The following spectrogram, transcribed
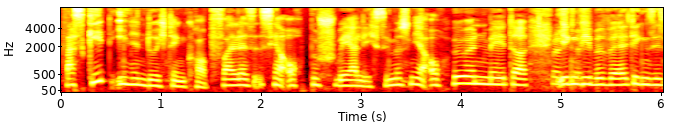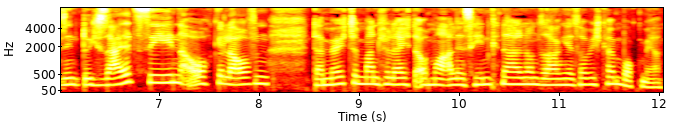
was geht Ihnen durch den Kopf? Weil das ist ja auch beschwerlich. Sie müssen ja auch Höhenmeter Richtig. irgendwie bewältigen. Sie sind durch Salzseen auch gelaufen. Da möchte man vielleicht auch mal alles hinknallen und sagen, jetzt habe ich keinen Bock mehr.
